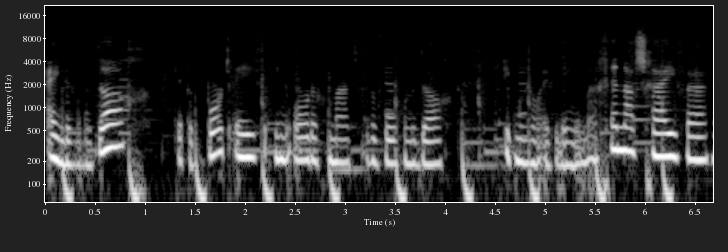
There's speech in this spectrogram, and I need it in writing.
einde van de dag. Ik heb het bord even in orde gemaakt voor de volgende dag. Ik moest nog even dingen in mijn agenda schrijven.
